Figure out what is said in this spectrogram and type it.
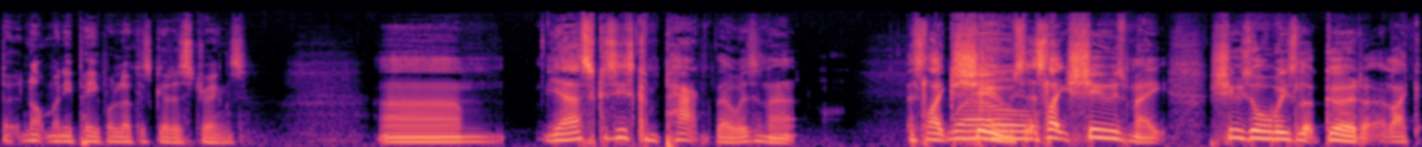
but not many people look as good as Strings. Um, yeah, that's because he's compact, though, isn't it? It's like Well- shoes. It's like shoes, mate. Shoes always look good, like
